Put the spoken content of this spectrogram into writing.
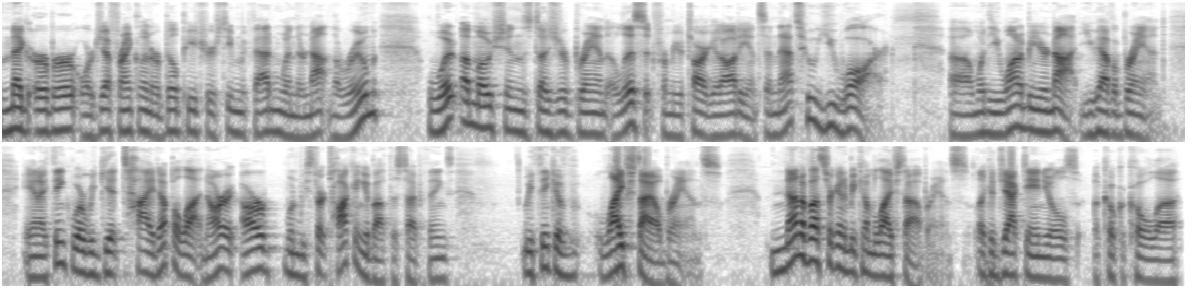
Meg Erber or Jeff Franklin or Bill Petrie or Stephen McFadden when they're not in the room? What emotions does your brand elicit from your target audience? And that's who you are. Um, whether you want to be or not, you have a brand. And I think where we get tied up a lot in our, our when we start talking about this type of things, we think of lifestyle brands. None of us are going to become lifestyle brands like a Jack Daniels, a Coca Cola,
